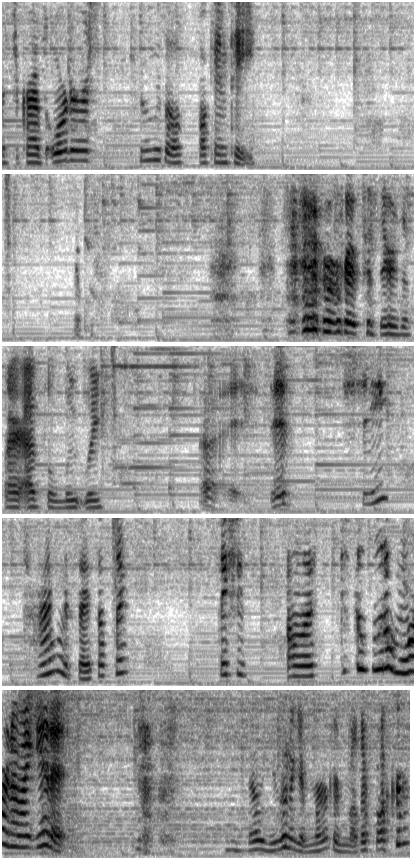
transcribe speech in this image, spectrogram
Mr. Krabs' orders to the fucking T. Rip there's a fire, absolutely. Uh, is she trying to say something? I think she's almost just a little more and I might get it. no, you're gonna get murdered, motherfucker.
